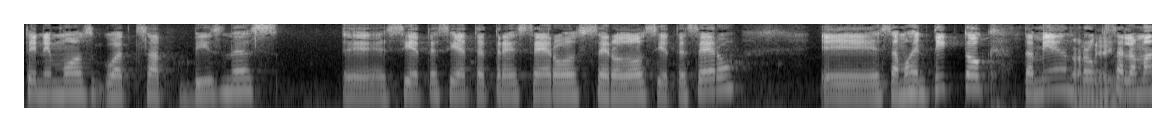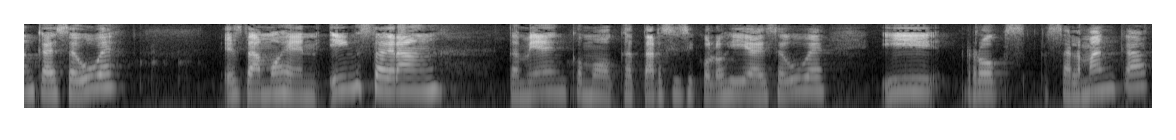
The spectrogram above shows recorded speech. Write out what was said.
Tenemos WhatsApp Business eh, 77300270. Eh, estamos en TikTok también, también, Rox Salamanca SV. Estamos en Instagram también como Catarsis Psicología SV y Rox Salamanca.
